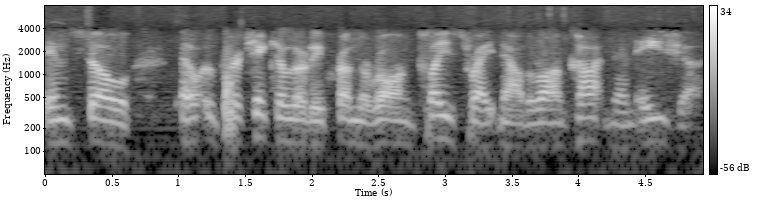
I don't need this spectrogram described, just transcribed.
and so uh, particularly from the wrong place right now, the wrong continent, Asia.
